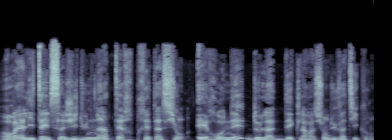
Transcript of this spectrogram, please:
En réalité, il s'agit d'une interprétation erronée de la déclaration du Vatican.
